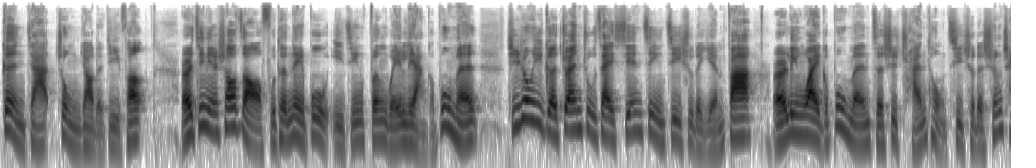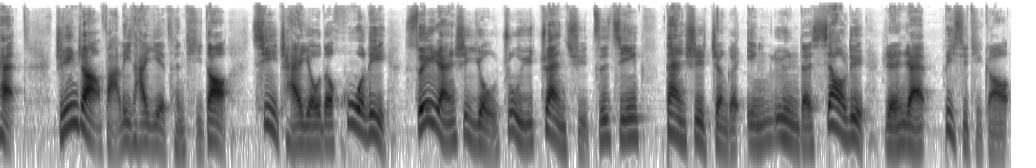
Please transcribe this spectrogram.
更加重要的地方。而今年稍早，福特内部已经分为两个部门，其中一个专注在先进技术的研发，而另外一个部门则是传统汽车的生产。执行长法利他也曾提到，汽柴油的获利虽然是有助于赚取资金，但是整个营运的效率仍然必须提高。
